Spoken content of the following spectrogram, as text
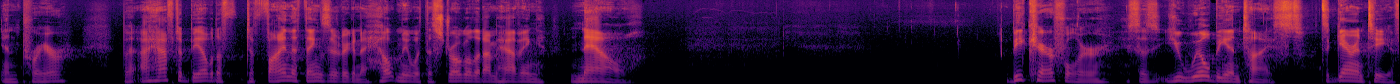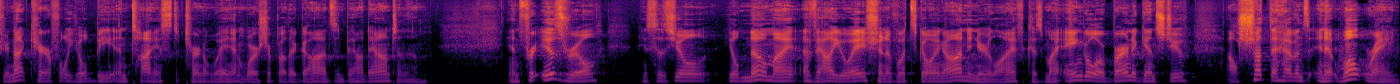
in prayer, but I have to be able to, to find the things that are going to help me with the struggle that I'm having now. Be careful, or he says, you will be enticed. It's a guarantee. If you're not careful, you'll be enticed to turn away and worship other gods and bow down to them. And for Israel, he says, You'll, you'll know my evaluation of what's going on in your life because my anger will burn against you. I'll shut the heavens and it won't rain.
